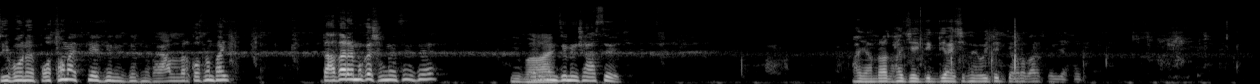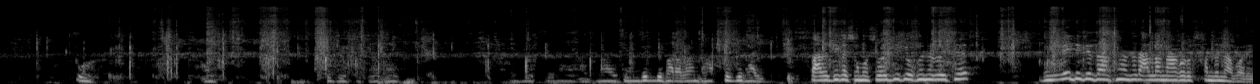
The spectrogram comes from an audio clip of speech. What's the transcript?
জীবনে প্রথম আজকে এই জিনিস দেখুন ভাই আল্লাহর কসম ভাই। দাদার মুখে শুনেছি যে? জিনিস আছে। ভাই আমরা ভাই যে দিক দিয়ে আইছি ভাই ওই দিক দিয়ে আমরা বাস চলে যাব দিক চারিদিকে সমস্যা ওইদিকে ওখানে রয়েছে। এবং এইদিকে যাওয়ার সময় যাতে আল্লাহ না করুক সামনে না পড়ে।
